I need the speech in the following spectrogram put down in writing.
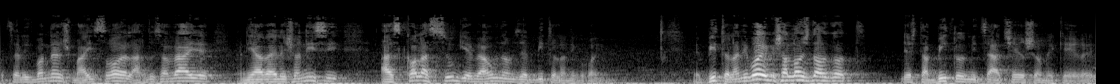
רוצה להתבונן, שמע ישראל, אחדוס הוויה, אני הוויה לשוניסי, אז כל הסוגיה באומנום זה ביטול הנברואים. וביטול הנברואים יש שלוש דרגות. יש את הביטול מצד שיר שום מקרב,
